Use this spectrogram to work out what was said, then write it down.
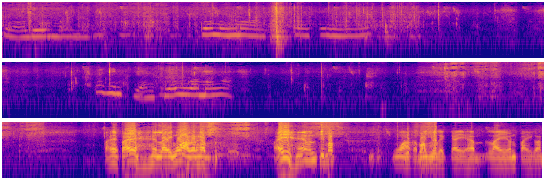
ตัวดูมันอะตัวมันมาจากตัวนี้ได้ยินเสียงเคี้ยววัวไหมอะ ไปไปไล่ง่วกันครับไปให้มันติมับง่วกับมาอยู่ใกล้ๆครับ ไล่มันไปก่อน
